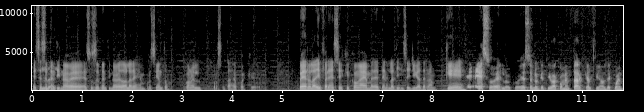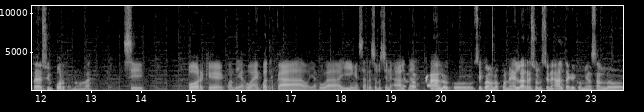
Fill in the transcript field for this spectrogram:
ese 79, esos 79 dólares en por ciento con el porcentaje, pues, que... Pero la diferencia es que con AMD tienes las 16 GB de RAM, que... Eso es, loco. Eso es lo que te iba a comentar, que al final de cuentas eso importa, ¿no? Sí. Porque cuando ya juegas en 4K o ya juegas ahí en esas resoluciones altas. 2K, loco. Sí, cuando lo pones en las resoluciones altas que comienzan los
